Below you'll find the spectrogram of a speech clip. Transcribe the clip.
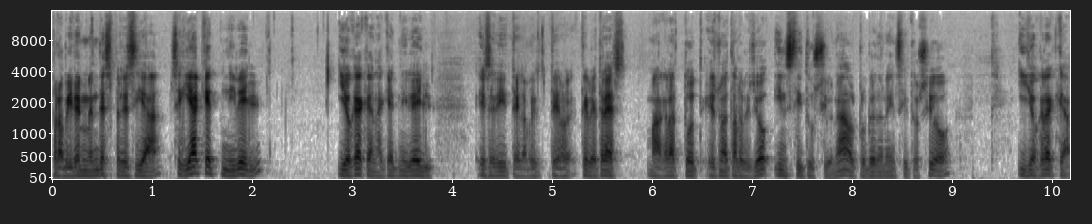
Però, evidentment, després hi ha... O sigui, hi ha aquest nivell, jo crec que en aquest nivell, és a dir, TV3, malgrat tot, és una televisió institucional, proper d'una institució, i jo crec que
